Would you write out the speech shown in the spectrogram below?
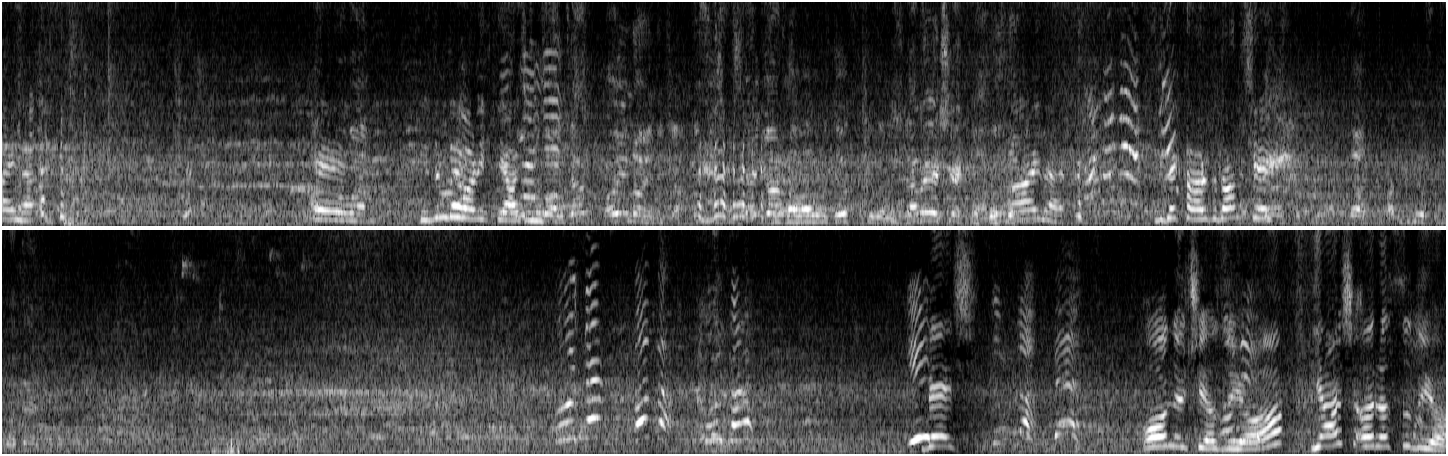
Aynen. Ee. Bizim de var ihtiyacımız. Oyun olacaksın, oyun oynayacağım. Biz hiçbir şey görmedik. Zamanımız yok ki böyle Bir tane eşek var. Aynen. Bir de kargıdan şey. Lan. Hadi gidiyorsunuz. Hadi. Burada baba. Burada. İlk 5. zıpla. Ben. 13 yazıyor. Yaş arası diyor.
